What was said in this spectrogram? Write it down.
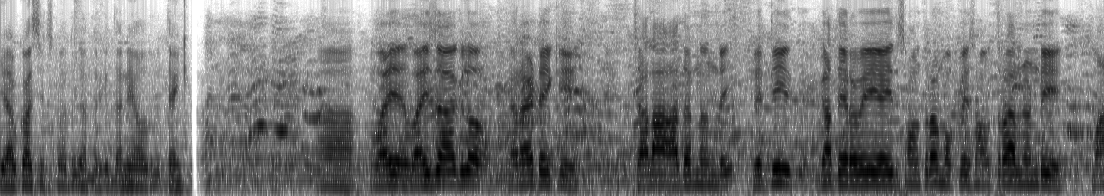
ఈ అవకాశం ఇచ్చినందుకు అందరికీ ధన్యవాదాలు. థ్యాంక్ యూ వై వైజాగ్లో కరాటేకి చాలా ఆదరణ ఉంది. ప్రతి గత ఇరవై ఐదు సంవత్సరాలు ముప్పై సంవత్సరాల నుండి మా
